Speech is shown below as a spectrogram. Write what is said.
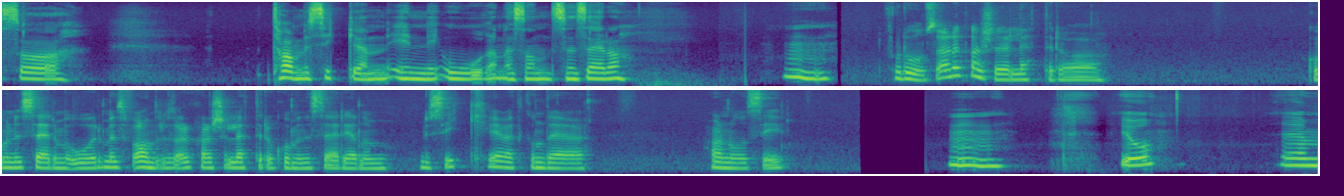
så Ta musikken inn i ordene sånn, syns jeg, da. Mm. For noen så er det kanskje lettere å kommunisere med ord, mens for andre så er det kanskje lettere å kommunisere gjennom musikk. Jeg vet ikke om det har noe å si. Mm. Jo. Um,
